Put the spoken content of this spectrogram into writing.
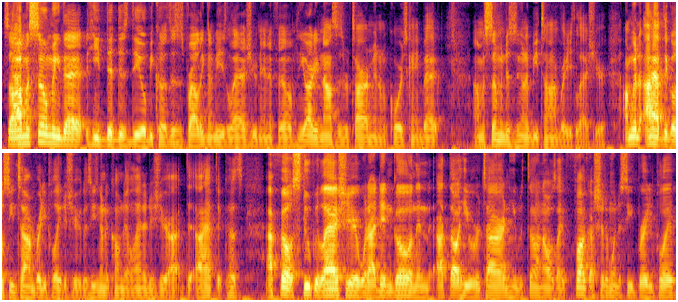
So I'm assuming that he did this deal because this is probably going to be his last year in the NFL. He already announced his retirement and of course came back. I'm assuming this is going to be Tom Brady's last year. I'm gonna I have to go see Tom Brady play this year because he's going to come to Atlanta this year. I, I have to because I felt stupid last year when I didn't go and then I thought he would retire and he was done. I was like, fuck, I should have went to see Brady play.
